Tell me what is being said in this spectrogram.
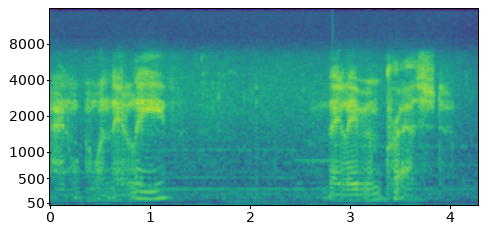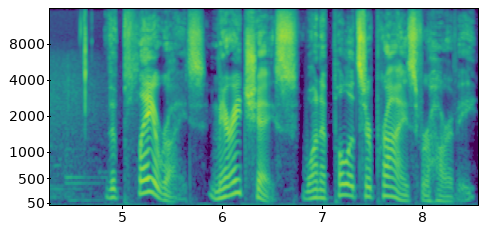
and when they leave, they leave impressed. The playwright, Mary Chase, won a Pulitzer Prize for Harvey.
